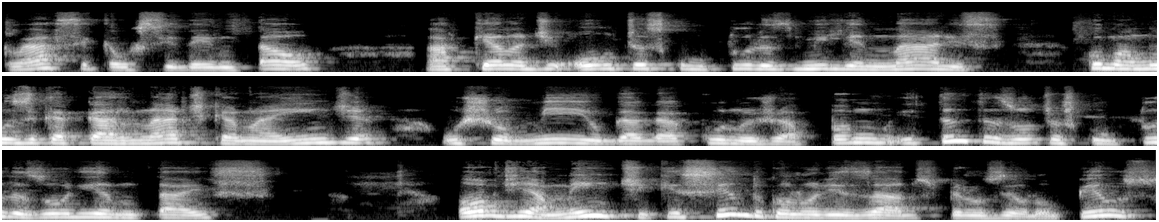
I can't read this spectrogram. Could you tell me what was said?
clássica ocidental àquela de outras culturas milenares, como a música carnática na Índia, o shomi o gagaku no Japão e tantas outras culturas orientais. Obviamente que, sendo colonizados pelos europeus,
